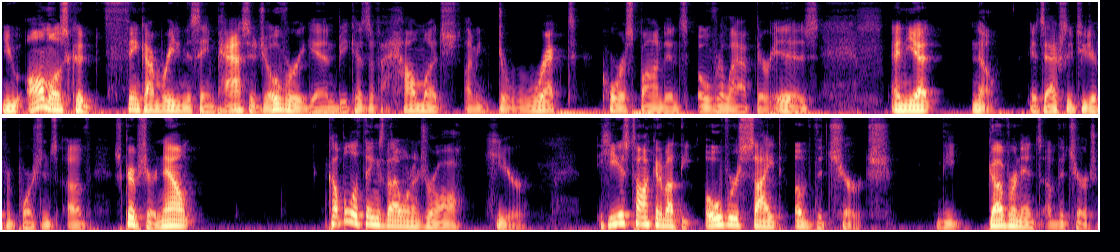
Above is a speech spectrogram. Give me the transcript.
you almost could think I'm reading the same passage over again because of how much, I mean, direct correspondence overlap there is. And yet, no, it's actually two different portions of Scripture. Now, a couple of things that I want to draw here. He is talking about the oversight of the church, the governance of the church.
